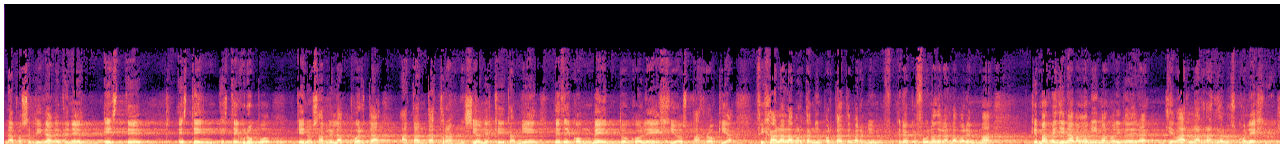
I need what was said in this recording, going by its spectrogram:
la posibilidad de tener este, este, este grupo que nos abre las puertas a tantas transmisiones que también desde convento, colegios, parroquias. Fijaos la labor tan importante, para mí creo que fue una de las labores más que más me llenaban a mí, más bonito era llevar la radio a los colegios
